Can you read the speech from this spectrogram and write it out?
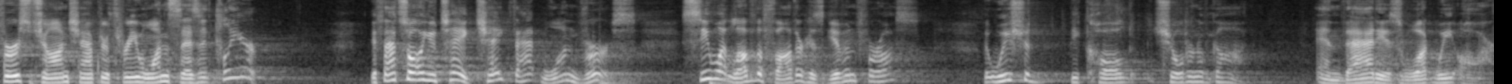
1 John chapter 3 1 says it clear. If that's all you take, take that one verse. See what love the Father has given for us? That we should be called children of God. And that is what we are.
